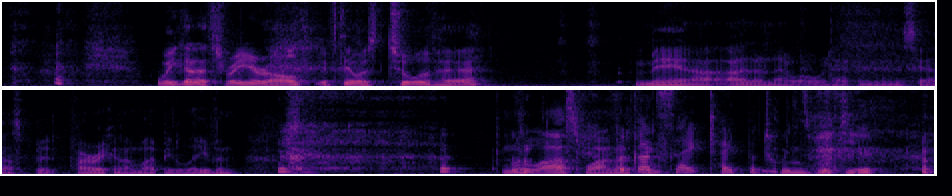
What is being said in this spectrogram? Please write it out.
we got a three-year-old. If there was two of her, man, I, I don't know what would happen in this house, but I reckon I might be leaving. The last one, For I think, God's sake, take the twins with you.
